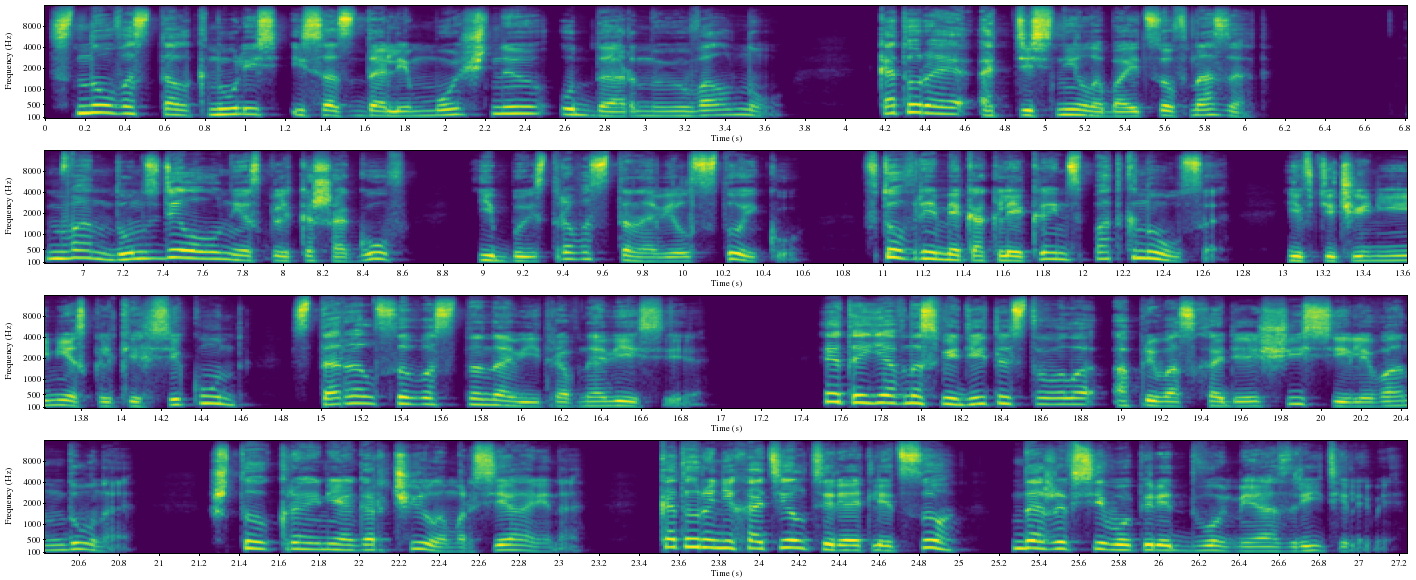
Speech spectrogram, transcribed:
снова столкнулись и создали мощную ударную волну, которая оттеснила бойцов назад. Ван Дун сделал несколько шагов и быстро восстановил стойку, в то время как Ли споткнулся и в течение нескольких секунд старался восстановить равновесие. Это явно свидетельствовало о превосходящей силе Ван Дуна, что крайне огорчило марсианина, который не хотел терять лицо даже всего перед двумя зрителями.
